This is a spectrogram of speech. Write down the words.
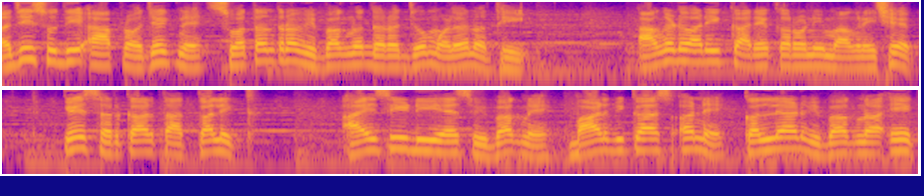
હજી સુધી આ પ્રોજેક્ટને સ્વતંત્ર વિભાગનો દરજ્જો મળ્યો નથી. આંગણવાડી કાર્યકરોની માંગણી છે કે સરકાર તાત્કાલિક આઈસીડીએસ વિભાગને બાળ વિકાસ અને કલ્યાણ વિભાગના એક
